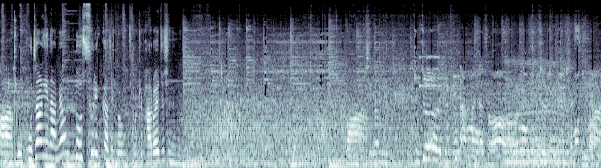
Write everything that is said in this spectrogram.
아, 뭐 고장이 나면 또 수리까지도 저렇게 바로 해주시는군요. 와, 지금 조절 높이가 안 맞아서 조절 좀 해주셨습니다.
